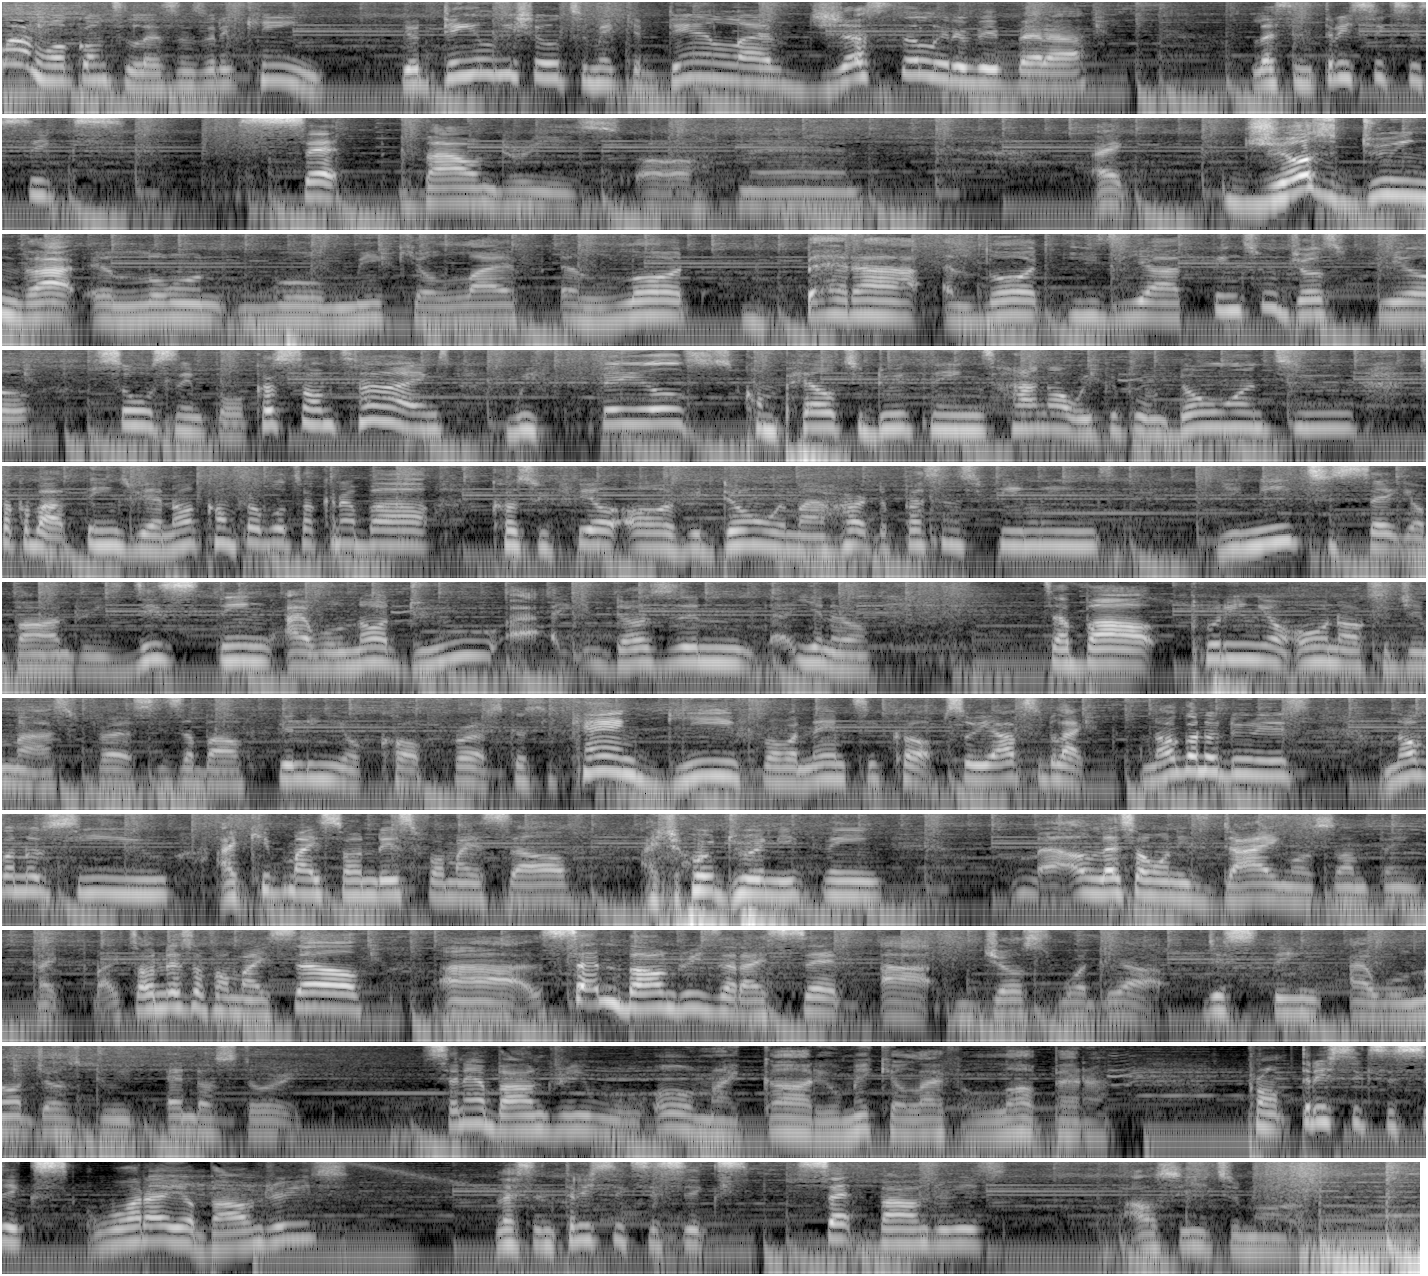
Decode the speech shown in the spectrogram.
welcome to Lessons with the King, your daily show to make your day in life just a little bit better. Lesson 366 Set boundaries. Oh man. Like just doing that alone will make your life a lot better, a lot easier. Things will just feel so simple because sometimes we feel compelled to do things, hang out with people we don't want to, talk about things we are not comfortable talking about because we feel, oh, if we don't, we might hurt the person's feelings. You need to set your boundaries. This thing I will not do, it doesn't, you know, it's about putting your own oxygen mask first. It's about filling your cup first because you can't give from an empty cup. So you have to be like, I'm not going to do this. I'm not gonna see you. I keep my Sundays for myself. I don't do anything unless someone is dying or something. Like my Sundays are for myself. Uh, certain boundaries that I set are just what they are. This thing I will not just do it. End of story. Setting a boundary will, oh my god, it will make your life a lot better. Prompt 366 What are your boundaries? Lesson 366 Set boundaries. I'll see you tomorrow.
